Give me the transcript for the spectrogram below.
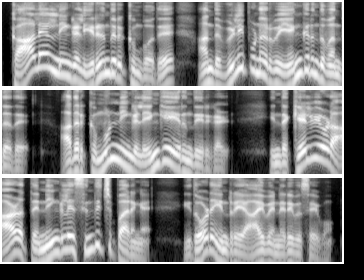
காலையில் நீங்கள் இருந்திருக்கும்போது அந்த விழிப்புணர்வு எங்கிருந்து வந்தது? அதற்கு முன் நீங்கள் எங்கே இருந்தீர்கள்? இந்த கேள்வியோட ஆழத்தை நீங்களே சிந்திச்சு பாருங்க. இதோட இன்றைய ஆய்வை நிறைவு செய்வோம்.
